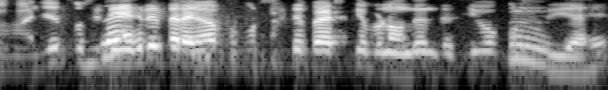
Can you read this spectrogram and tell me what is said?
ਹਾਂ, ਜੇ ਤੁਸੀਂ ਦੇਖਦੇ ਤਾਂ ਰਹੇ ਹੋ ਆਪਾਂ ਕੁਰਸੀ ਤੇ ਬੈਠ ਕੇ ਬਣਾਉਂਦੇ ਹੁੰਦੇ ਸੀ ਉਹ ਕੁਰਸੀ ਆ ਇਹ।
